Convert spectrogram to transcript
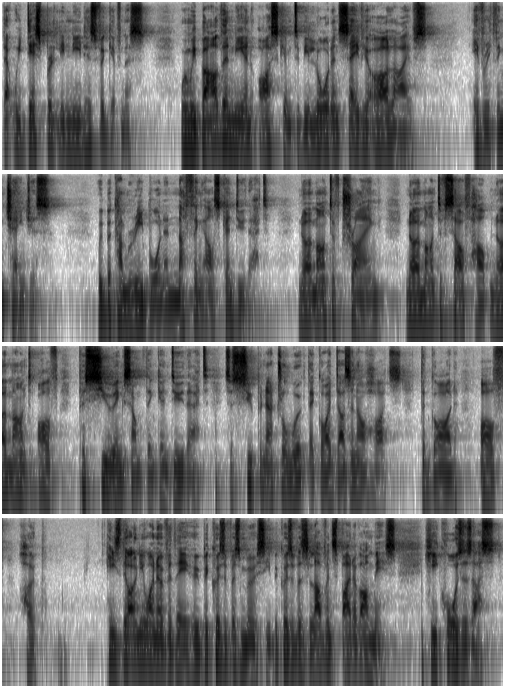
that we desperately need His forgiveness, when we bow the knee and ask Him to be Lord and Savior of our lives, everything changes. We become reborn, and nothing else can do that. No amount of trying, no amount of self help, no amount of pursuing something can do that. It's a supernatural work that God does in our hearts, the God of hope. He's the only one over there who, because of his mercy, because of his love in spite of our mess, he causes us.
